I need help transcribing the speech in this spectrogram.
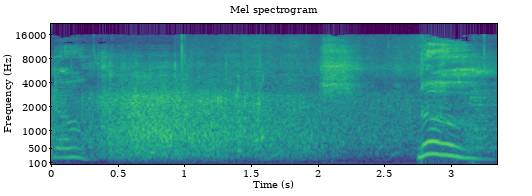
No. No.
